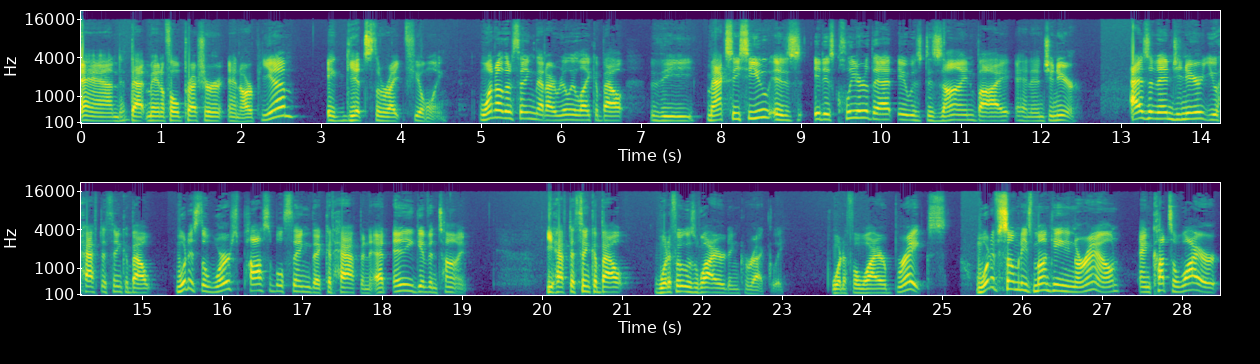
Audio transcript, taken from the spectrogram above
and that manifold pressure and RPM, it gets the right fueling. One other thing that I really like about the MaxxECU is it is clear that it was designed by an engineer. As an engineer, you have to think about what is the worst possible thing that could happen at any given time. You have to think about what if it was wired incorrectly? What if a wire breaks? What if somebody's monkeying around and cuts a wire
